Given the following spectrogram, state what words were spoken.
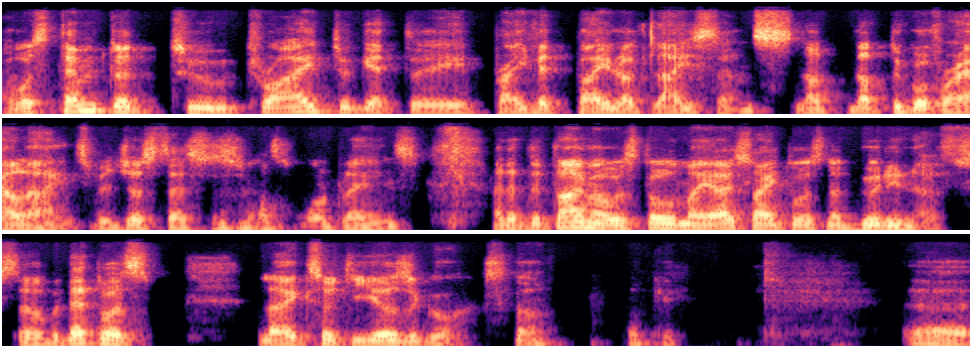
I was tempted to try to get a private pilot license, not not to go for airlines, but just as mm-hmm. small planes. And at the time, I was told my eyesight was not good enough. So, but that was like 30 years ago. So okay. Uh,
